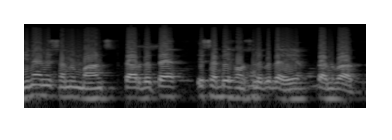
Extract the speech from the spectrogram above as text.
ਜਿਨ੍ਹਾਂ ਨੇ ਸਾਨੂੰ ਮਾਣ ਸਤਿਕਾਰ ਦਿੱਤਾ ਹੈ ਤੇ ਸਾਡੇ ਹੌਸਲੇ ਵਧਾਏ ਆ। ਧੰਨਵਾਦ।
